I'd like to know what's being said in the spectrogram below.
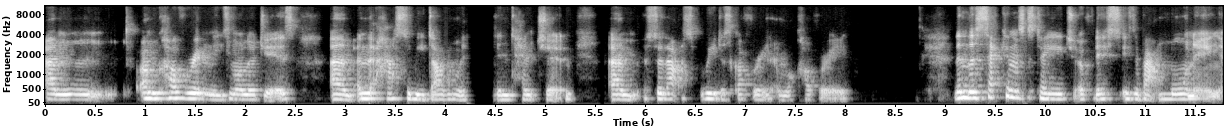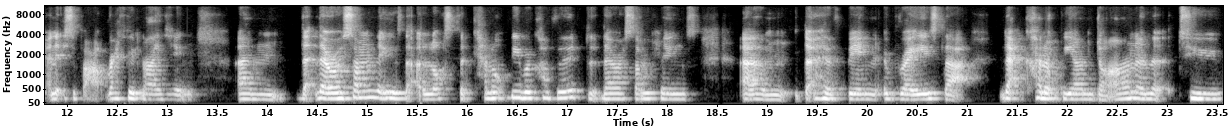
um, uncovering these knowledges um, and that has to be done with intention. Um, so that's rediscovering and recovery then the second stage of this is about mourning and it's about recognizing um, that there are some things that are lost that cannot be recovered, that there are some things um, that have been erased that that cannot be undone, and that to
